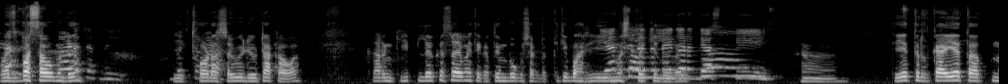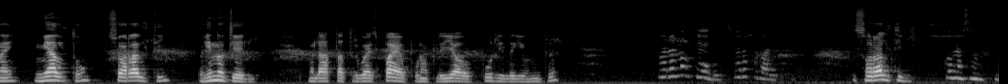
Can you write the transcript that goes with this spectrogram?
वाज बसावं म्हणलं. हे. एक थोडासा व्हिडिओ टाकावा. कारण की इथलं कसं आहे माहिती का? तुम्ही बघू शकता किती भारी मस्त लय केलं गर्दी असते. हा. ते येत काय येतात नाही. मी आलतो. स्वर आलती. ही नव्हती आली. मला आता तरी वाज पाया पण आपलं यावं पुरीला घेऊन इथं. स्वरा नव्हती आली. स्वरा कुठं आली? स्वर आलती की? कोणा सांगते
